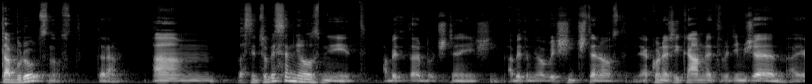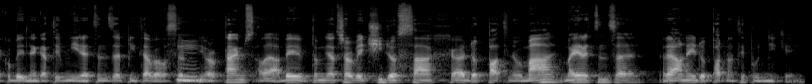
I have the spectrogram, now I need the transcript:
ta budoucnost teda. Um, vlastně co by se mělo změnit, aby to tady bylo čtenější, aby to mělo vyšší čtenost. Jako neříkám, netvrdím, že jakoby negativní recenze Pita Wellse hmm. v New York Times, ale aby to mělo třeba větší dosah, dopad, nebo má, mají recenze reálný dopad na ty podniky.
